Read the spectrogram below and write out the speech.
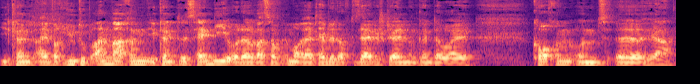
Ihr könnt einfach YouTube anmachen, ihr könnt das Handy oder was auch immer, euer Tablet auf die Seite stellen und könnt dabei kochen und äh, ja,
